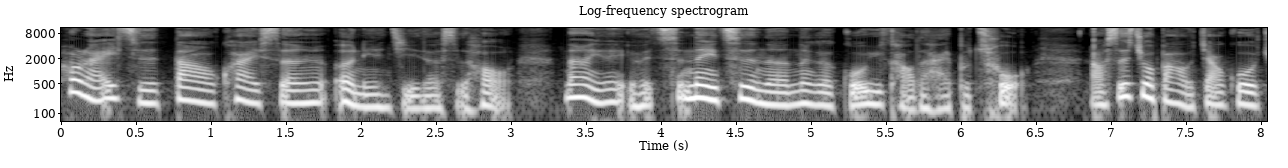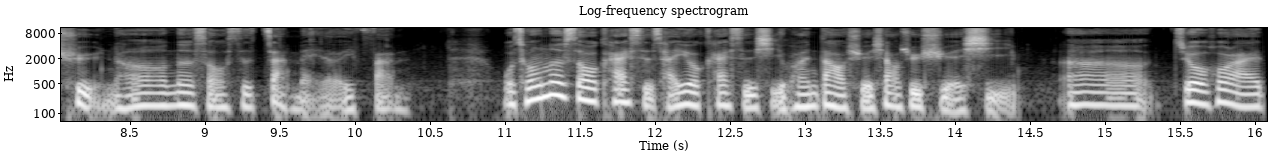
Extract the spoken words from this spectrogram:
后来一直到快升二年级的时候，那也有一次，那一次呢，那个国语考得还不错，老师就把我叫过去，然后那时候是赞美了一番。我从那时候开始，才又开始喜欢到学校去学习。呃，就后来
